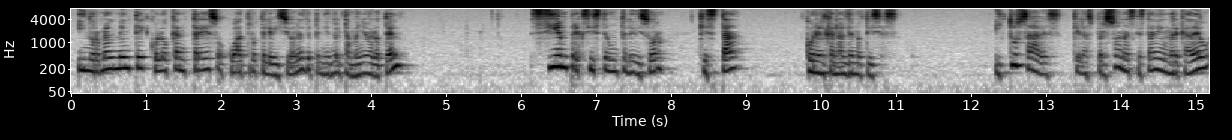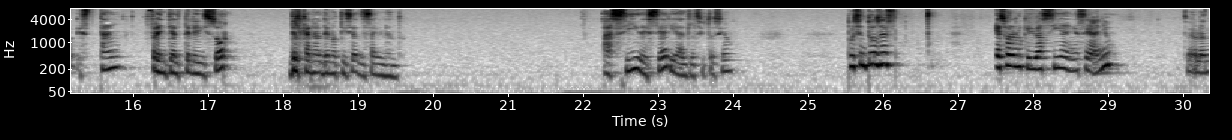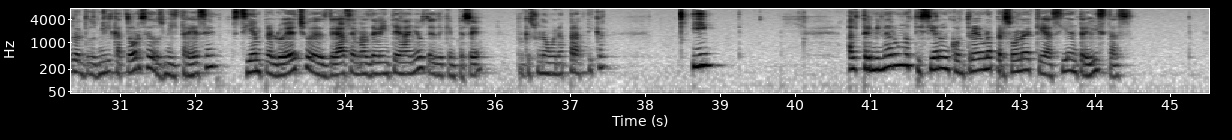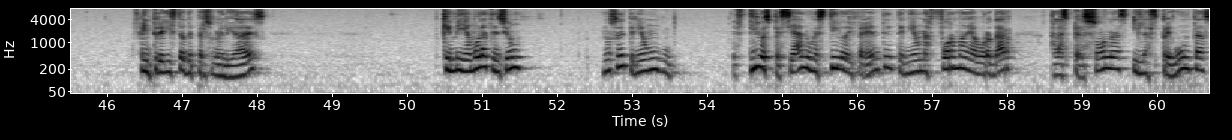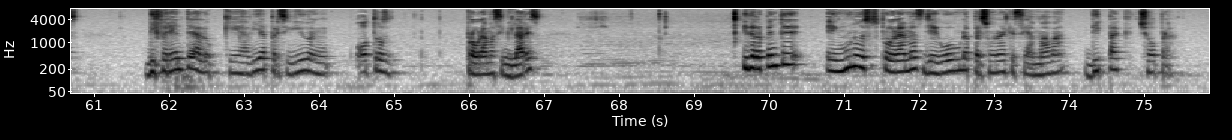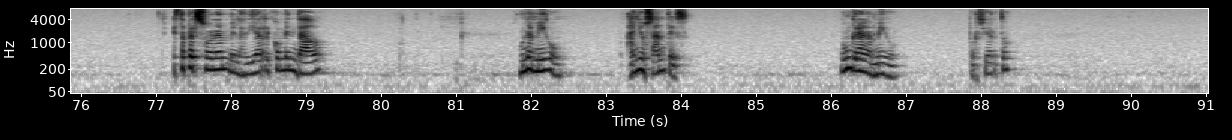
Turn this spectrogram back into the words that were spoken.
y normalmente colocan tres o cuatro televisiones dependiendo del tamaño del hotel. Siempre existe un televisor que está con el canal de noticias. Y tú sabes que las personas que están en mercadeo están frente al televisor del canal de noticias desayunando. Así de seria es la situación. Pues entonces, eso era lo que yo hacía en ese año. Estoy hablando del 2014, 2013. Siempre lo he hecho desde hace más de 20 años, desde que empecé, porque es una buena práctica. Y al terminar un noticiero encontré a una persona que hacía entrevistas, entrevistas de personalidades, que me llamó la atención. No sé, tenía un estilo especial, un estilo diferente, tenía una forma de abordar a las personas y las preguntas diferente a lo que había percibido en otros programas similares. Y de repente en uno de esos programas llegó una persona que se llamaba Deepak Chopra. Esta persona me la había recomendado un amigo años antes. Un gran amigo, por cierto.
